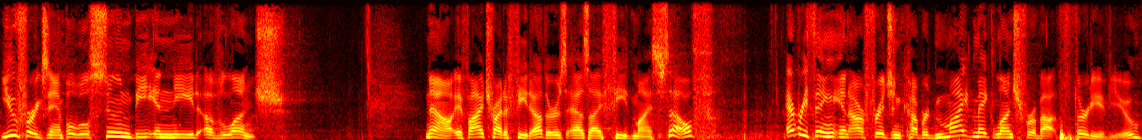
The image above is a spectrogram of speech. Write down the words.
You, for example, will soon be in need of lunch. Now, if I try to feed others as I feed myself, everything in our fridge and cupboard might make lunch for about 30 of you,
